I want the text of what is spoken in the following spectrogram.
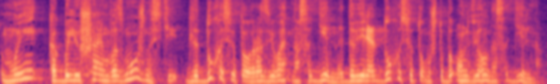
мы как бы лишаем возможности для Духа Святого развивать нас отдельно, доверять Духу Святому, чтобы Он вел нас отдельно –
